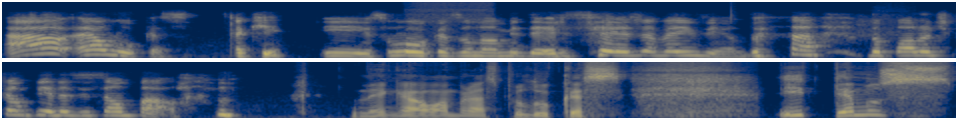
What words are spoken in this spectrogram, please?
Ah, é o Lucas, aqui. Isso, Lucas, o nome dele. Seja bem-vindo. Do Polo de Campinas, em São Paulo. Legal, um abraço para o Lucas. E temos.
